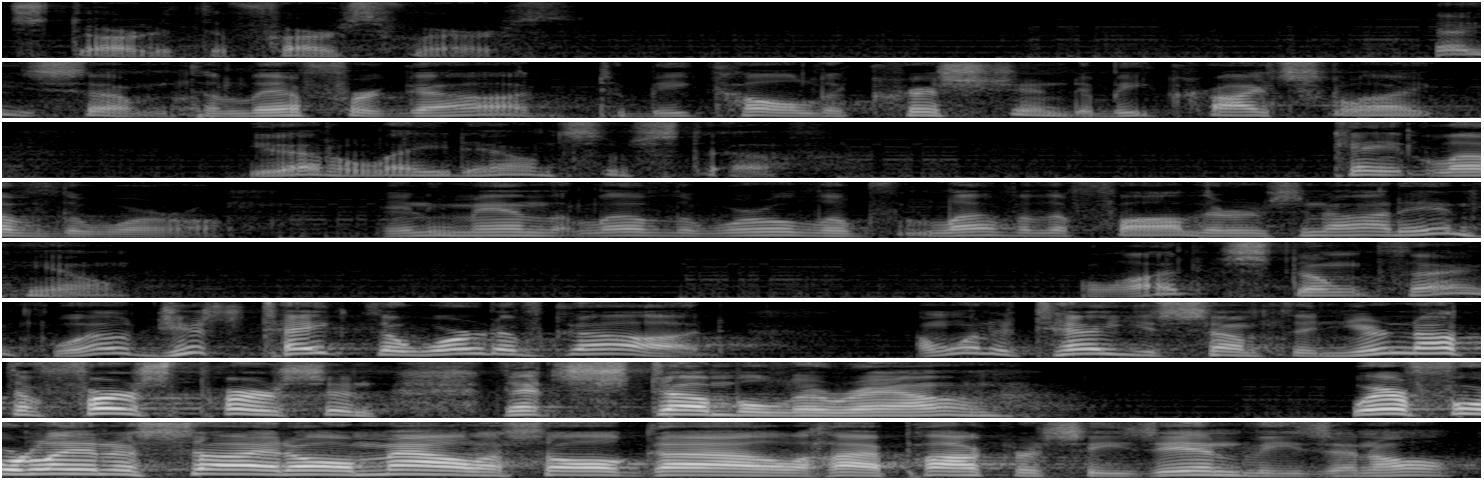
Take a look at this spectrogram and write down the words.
Start at the first verse tell you something to live for God, to be called a Christian, to be Christ like, you got to lay down some stuff. You can't love the world. Any man that loves the world, the love of the Father is not in him. Well, I just don't think. Well, just take the Word of God. I want to tell you something. You're not the first person that stumbled around. Wherefore, laying aside all malice, all guile, hypocrisies, envies, and all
